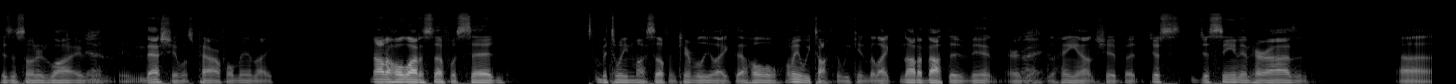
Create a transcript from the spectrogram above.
business owners' wives Yeah. and, and that shit was powerful, man. Like, not a whole lot of stuff was said between myself and Kimberly. Like the whole, I mean, we talked the weekend, but like not about the event or Right. the, the hangout and shit. But just just seeing in her eyes and uh,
